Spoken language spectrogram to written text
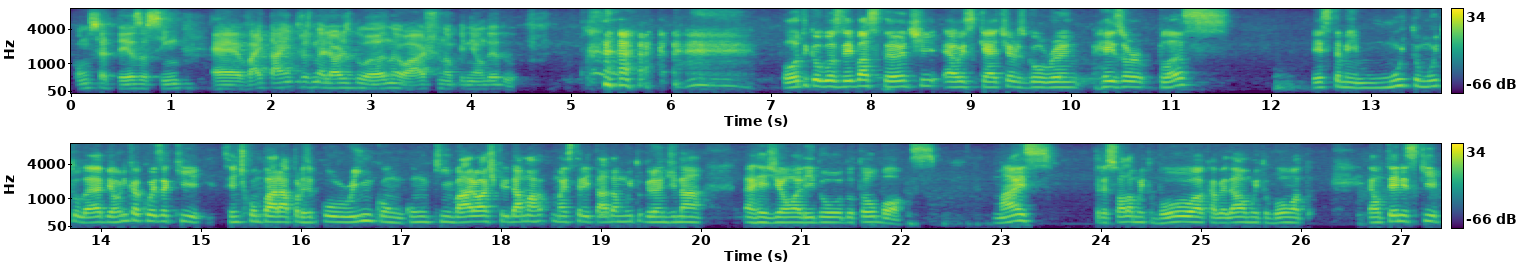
com certeza, assim, é, vai estar tá entre os melhores do ano, eu acho, na opinião do Edu. Outro que eu gostei bastante é o Skechers Go Run Razor Plus. Esse também muito, muito leve. A única coisa que, se a gente comparar, por exemplo, com o Rincon, com o Kinvara, eu acho que ele dá uma, uma estreitada muito grande na, na região ali do, do toe box. Mas tressola muito boa, cabedal muito bom. É um tênis que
